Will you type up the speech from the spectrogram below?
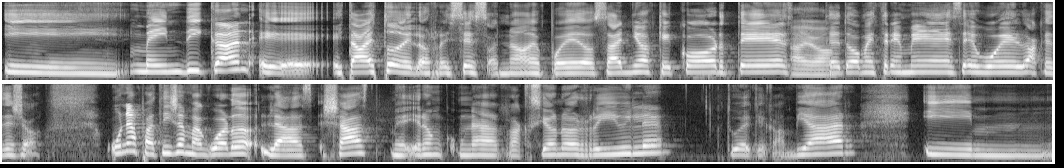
y me indican, eh, estaba esto de los recesos, ¿no? Después de dos años que cortes, te tomes tres meses, vuelvas, qué sé yo. Unas pastillas, me acuerdo, las Just me dieron una reacción horrible, tuve que cambiar y mm,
